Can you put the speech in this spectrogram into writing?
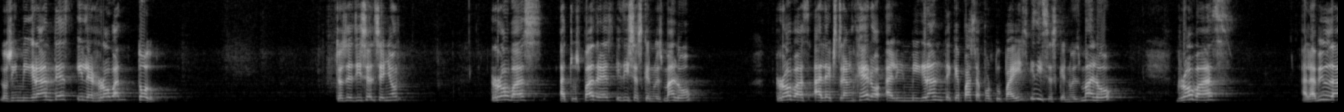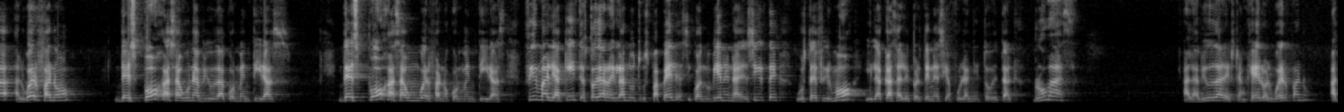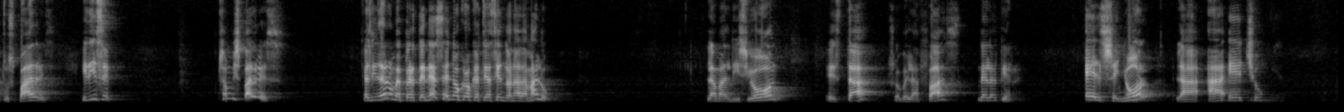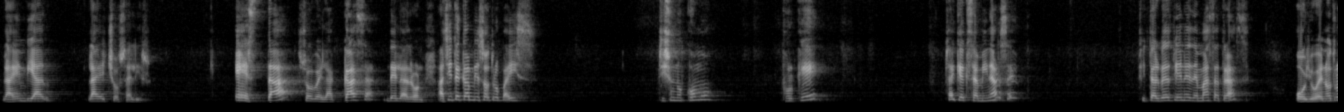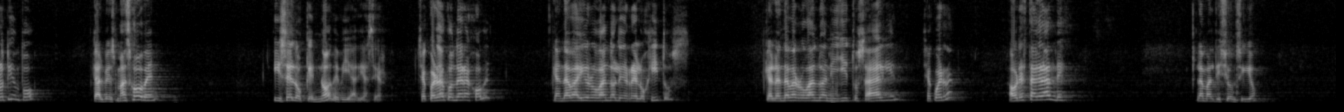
los inmigrantes y les roban todo. Entonces dice el Señor, robas a tus padres y dices que no es malo, robas al extranjero, al inmigrante que pasa por tu país y dices que no es malo, robas a la viuda, al huérfano, despojas a una viuda con mentiras, despojas a un huérfano con mentiras, fírmale aquí, te estoy arreglando tus papeles y cuando vienen a decirte, usted firmó y la casa le pertenece a fulanito de tal, robas a la viuda, al extranjero, al huérfano, a tus padres y dice, son mis padres, el dinero me pertenece, no creo que esté haciendo nada malo. La maldición está sobre la faz de la tierra. El Señor la ha hecho, la ha enviado, la ha hecho salir. Está sobre la casa del ladrón. Así te cambias a otro país. Dice uno, ¿cómo? ¿Por qué? Pues hay que examinarse. Si tal vez viene de más atrás, o yo en otro tiempo, tal vez más joven, hice lo que no debía de hacer. ¿Se acuerda cuando era joven? Que andaba ahí robándole relojitos, que le andaba robando anillitos a alguien. ¿Se acuerda? Ahora está grande. La maldición siguió.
